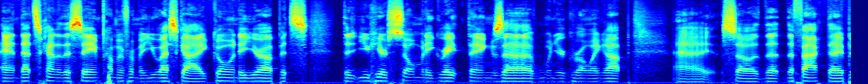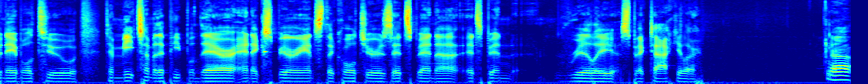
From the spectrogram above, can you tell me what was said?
and that's kind of the same coming from a U.S. guy going to Europe. It's that you hear so many great things uh, when you're growing up. Uh, so the the fact that I've been able to to meet some of the people there and experience the cultures, it's been uh, it's been really spectacular. Uh,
